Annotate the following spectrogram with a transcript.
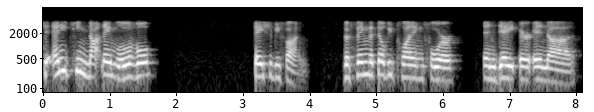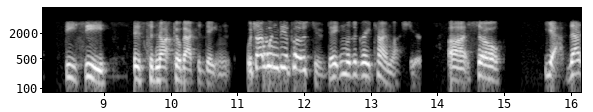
to any team not named Louisville, they should be fine. The thing that they'll be playing for in date or in uh, DC is to not go back to Dayton, which I wouldn't be opposed to. Dayton was a great time last year. Uh, so yeah, that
